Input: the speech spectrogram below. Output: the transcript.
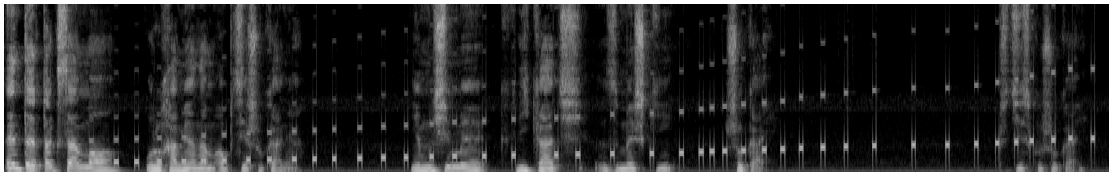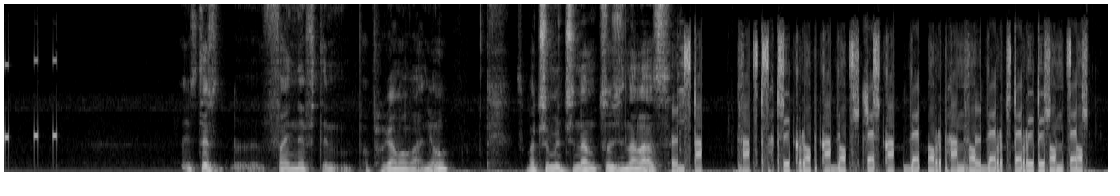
Enter tak samo uruchamia nam opcję szukania. Nie musimy klikać z myszki Szukaj. Przycisku szukaj. To jest też e, fajne w tym oprogramowaniu. Zobaczymy, czy nam coś znalazł. Lista. Patrz 3. Dot ścieżka. 4008.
